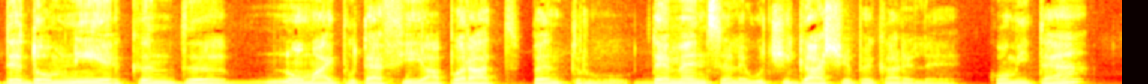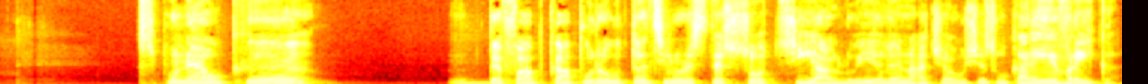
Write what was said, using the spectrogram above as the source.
de domnie când uh, nu mai putea fi apărat pentru demențele ucigașe pe care le comitea, spuneau că de fapt capul răutăților este soția lui, Elena Ceaușescu, care e evreică.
